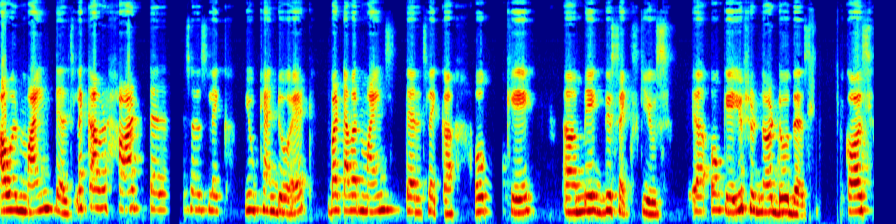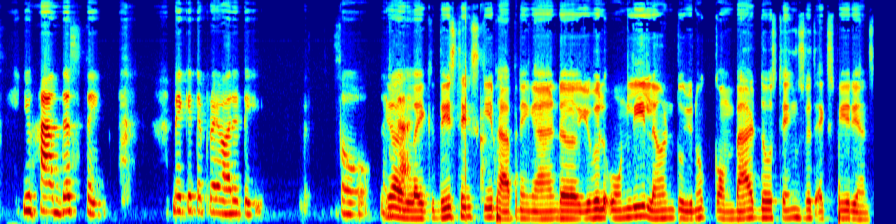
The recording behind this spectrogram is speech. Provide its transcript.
our mind tells like our heart tells us like you can do it but our mind tells like uh, okay uh, make this excuse. Okay you should not do this because you have this thing. Make it a priority. So like yeah that. like these things keep happening and uh, you will only learn to you know combat those things with experience.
